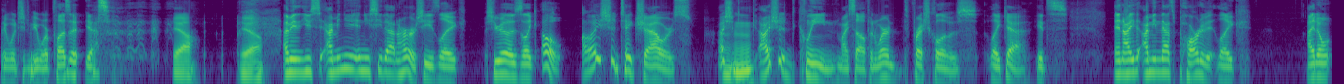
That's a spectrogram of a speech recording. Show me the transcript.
they want you to be more pleasant yes Yeah, yeah, i mean you see i mean you, and you see that in her. She's like she realizes like oh i should take showers. I should Mhm. i should clean myself and wear fresh clothes. Like yeah it's and i i mean that's part of it. Like i don't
